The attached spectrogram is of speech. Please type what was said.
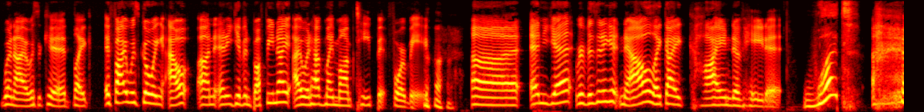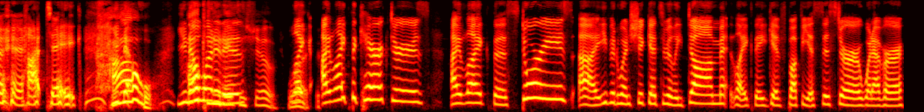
when I was a kid. Like, if I was going out on any given Buffy night, I would have my mom tape it for me. uh, and yet, revisiting it now, like, I kind of hate it. What? Hot take. How? You know, you know what it is? Like I like the characters. I like the stories. Uh, even when shit gets really dumb, like they give Buffy a sister or whatever.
